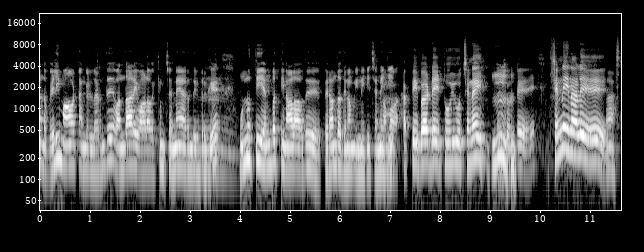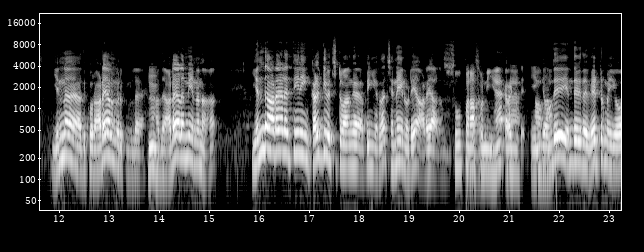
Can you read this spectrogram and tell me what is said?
அந்த வெளி மாவட்டங்கள்ல இருந்து வந்தாரை வாழ வைக்கும் சென்னையா இருந்துகிட்டு இருக்கு. முன்னூத்தி எண்பத்தி நாலாவது பிறந்த தினம் இன்னைக்கு சென்னைக்கு. Happy birthday to you Chennai சொல்லிட்டு. சென்னைனாலே. என்ன அதுக்கு ஒரு அடையாளம் இருக்கும்ல. அது அடையாளமே என்னன்னா எந்த அடையாளத்தையும் நீங்க கழட்டி வச்சுட்டு வாங்க அப்படிங்கறதா சென்னையினுடைய அடையாளம். சூப்பரா சொன்னீங்க. கரெக்ட் இங்க. வந்து எந்தவித வேற்றுமையோ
